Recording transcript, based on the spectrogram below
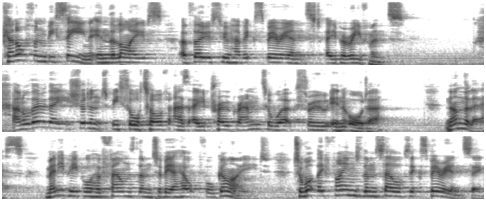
can often be seen in the lives of those who have experienced a bereavement. And although they shouldn't be thought of as a program to work through in order, nonetheless, many people have found them to be a helpful guide to what they find themselves experiencing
